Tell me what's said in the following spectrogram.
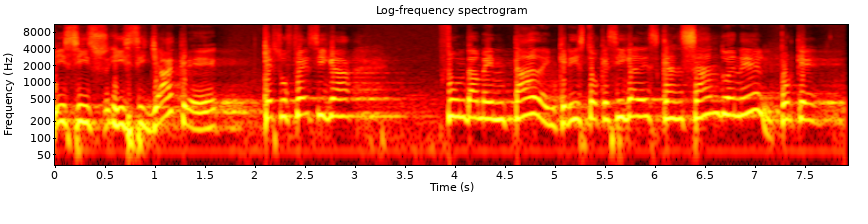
Y si, y si ya cree, que su fe siga fundamentada en Cristo, que siga descansando en Él. Porque,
